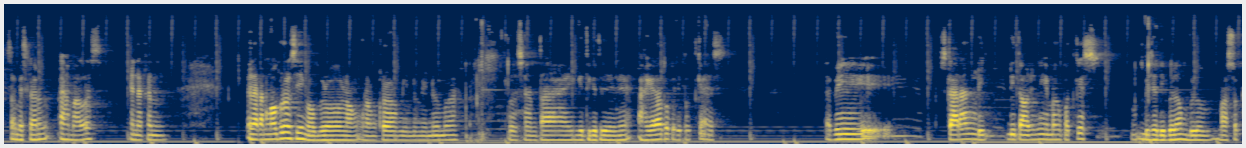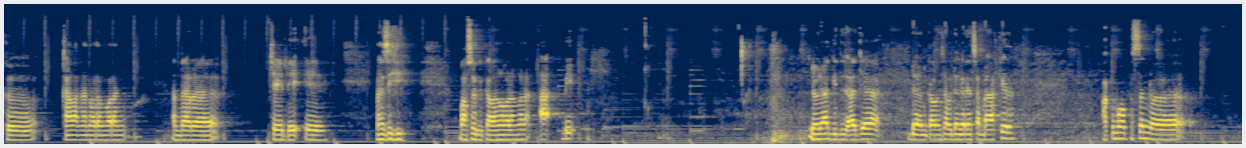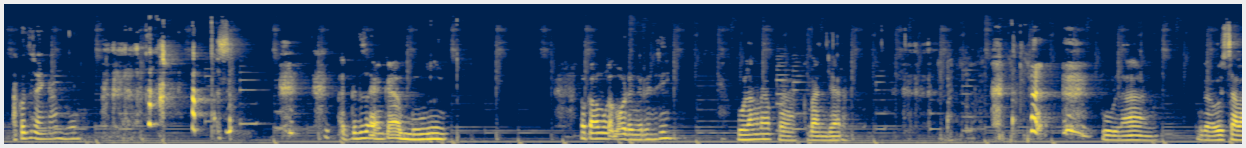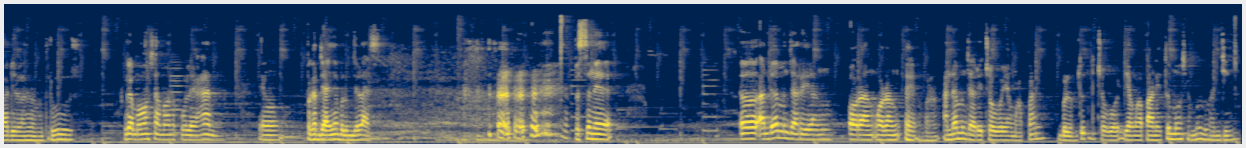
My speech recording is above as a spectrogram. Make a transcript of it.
sampai sekarang ah males. Enakan enakan ngobrol sih ngobrol nong nongkrong minum-minum lah terus santai gitu-gitu ya akhirnya aku pilih podcast. Tapi sekarang di di tahun ini emang podcast bisa dibilang belum masuk ke kalangan orang-orang antara C D E masih masuk ke kalangan orang-orang A B. Ya udah gitu aja. Dan kalau misalnya dengerin sampai akhir aku mau pesen uh, aku tuh sayang kamu. Aku tuh sayang kamu. Kok kamu gak mau dengerin sih pulang napa? Ke Banjar. Pulang. Nggak usah lah dilarang terus. Nggak mau sama anak kuliahan yang pekerjaannya belum jelas. Pesen ya uh, anda mencari yang orang-orang eh orang anda mencari cowok yang mapan belum tuh cowok yang mapan itu mau sama lu anjing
